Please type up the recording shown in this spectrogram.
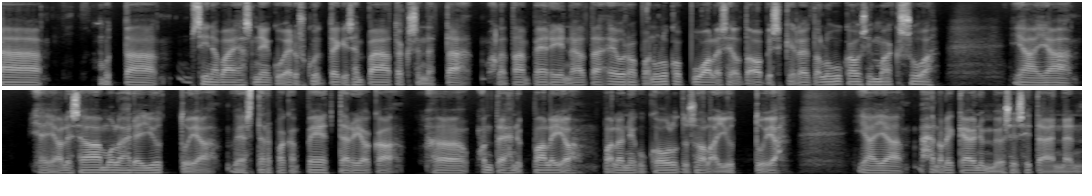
Ää, mutta siinä vaiheessa niin kuin eduskunta teki sen päätöksen, että aletaan periä näiltä Euroopan ulkopuolisilta opiskelijoilta lukukausimaksua. Ja, ja, ja, ja oli se aamulehden juttu ja Westerpakan Peter, joka ö, on tehnyt paljon, paljon niin kuin koulutusalan juttuja. Ja, ja hän oli käynyt myös sitä ennen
